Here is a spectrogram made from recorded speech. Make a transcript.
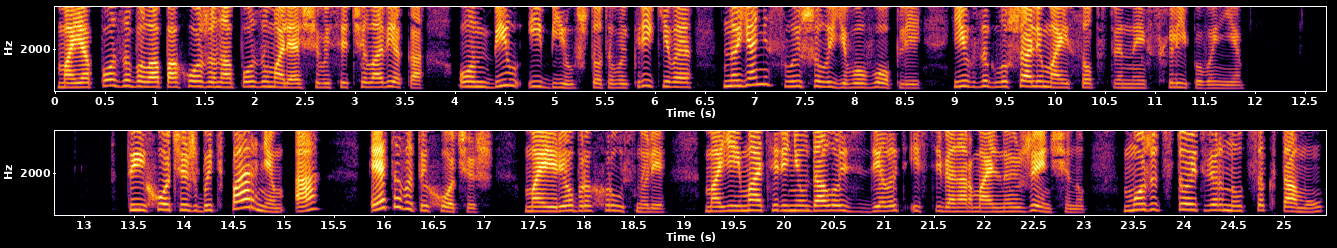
Моя поза была похожа на позу молящегося человека. Он бил и бил, что-то выкрикивая, но я не слышала его воплей. Их заглушали мои собственные всхлипывания. «Ты хочешь быть парнем, а? Этого ты хочешь?» Мои ребра хрустнули. Моей матери не удалось сделать из тебя нормальную женщину. Может, стоит вернуться к тому,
